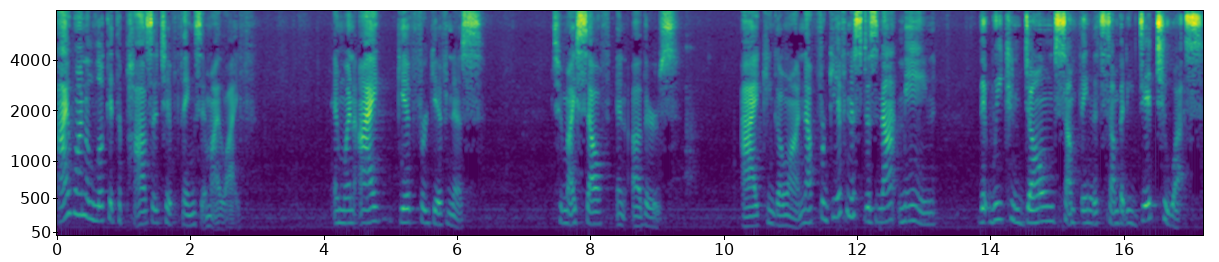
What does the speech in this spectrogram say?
I want to look at the positive things in my life. And when I give forgiveness, to myself and others, I can go on. Now, forgiveness does not mean that we condone something that somebody did to us.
